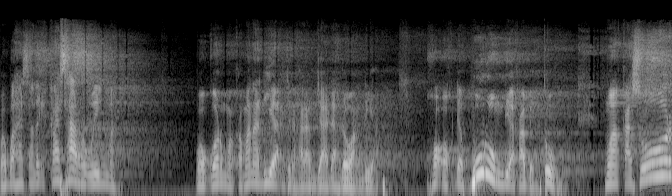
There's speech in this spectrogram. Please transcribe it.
Bahasa lagi kasar wing mah. Bogor mah kemana dia? Jadi haram jadah doang dia. Hook dia burung dia kabeh tuh. Moal ka sur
